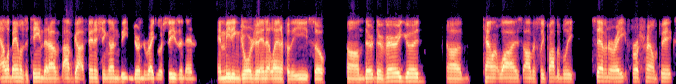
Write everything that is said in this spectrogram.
Alabama's a team that I've I've got finishing unbeaten during the regular season and and meeting Georgia and Atlanta for the East. So um, they're they're very good uh, talent wise. Obviously, probably seven or eight first round picks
